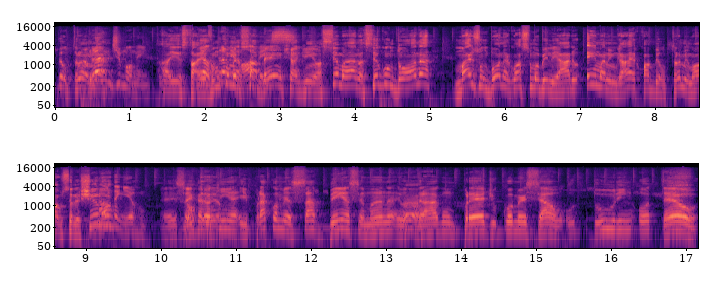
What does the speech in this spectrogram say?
Beltrame, né? Grande momento. Aí está, aí. Beltrame Vamos começar Imóveis. bem, Tiaguinho. A semana, segundona, mais um bom negócio imobiliário em Maringá, é com a Beltrame Imóveis Celestino. Não tem erro. É isso aí, Não tem Carioquinha. E para começar bem a semana, eu Ah. trago um prédio comercial, o Turing Hotel.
